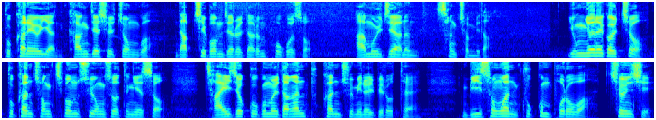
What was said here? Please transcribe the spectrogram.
북한에 의한 강제 실종과 납치 범죄를 다룬 보고서 아물지 않은 상처입니다. 6년에 걸쳐 북한 정치범 수용소 등에서 자의적 구금을 당한 북한 주민을 비롯해 미송환 국군포로와 전시,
